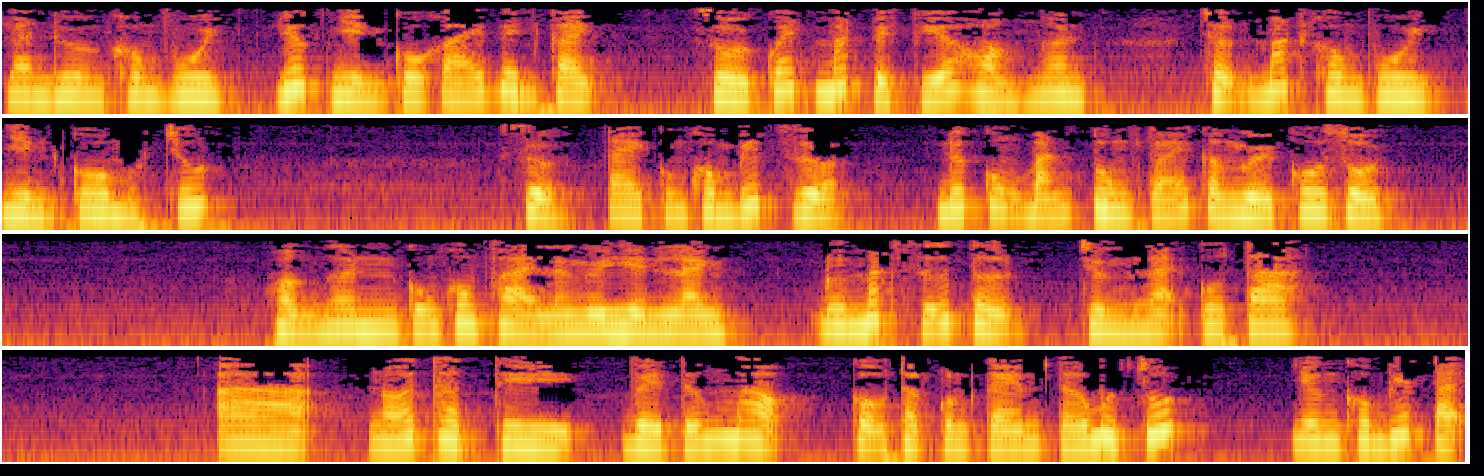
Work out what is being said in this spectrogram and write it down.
Lan Hương không vui, liếc nhìn cô gái bên cạnh, rồi quét mắt về phía Hoàng Ngân, trợn mắt không vui nhìn cô một chút. Rửa tay cũng không biết rửa, nước cũng bắn tung tóe cả người cô rồi. Hoàng Ngân cũng không phải là người hiền lành, đôi mắt dữ tợn, chừng lại cô ta. À, nói thật thì, về tướng mạo, cậu thật còn kém tớ một chút, nhưng không biết tại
